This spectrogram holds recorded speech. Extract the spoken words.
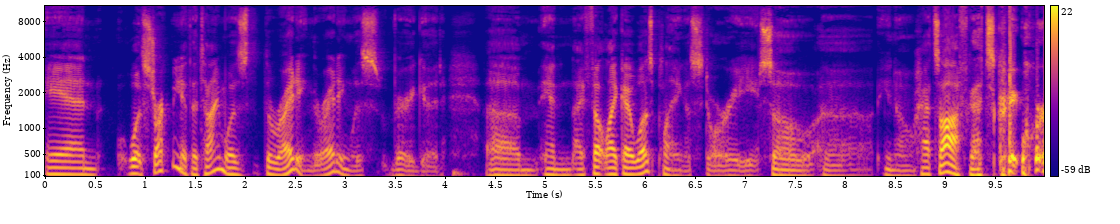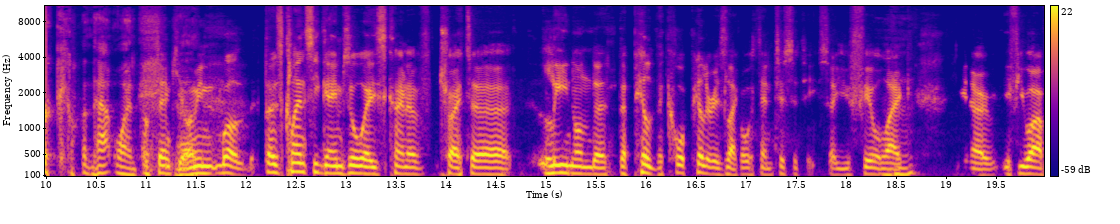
And what struck me at the time was the writing. The writing was very good. Um, and I felt like I was playing a story. So, uh, you know, hats off. That's great work on that one. Oh, thank you. Uh, I mean, well, those Clancy games always kind of try to lean on the the pill the core pillar is like authenticity so you feel mm-hmm. like you know if you are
